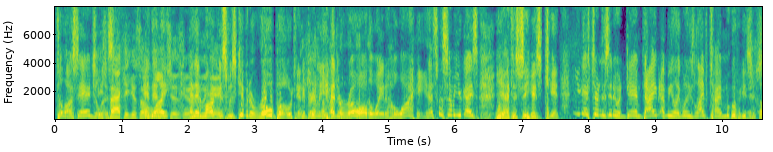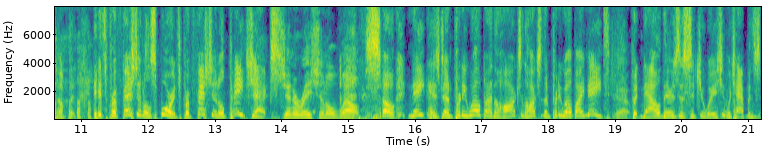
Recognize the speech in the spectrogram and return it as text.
to Los Angeles. He's packing his own and then lunches, They, you know, and then the Marcus was given a rowboat, and apparently he had to row all the way to Hawaii. That's what some of you guys. He had to see his kid. You guys turned this into a damn diet. I mean, like one of these Lifetime movies or something. it's professional sports, professional paychecks. Generational wealth. So Nate has done pretty well by the Hawks, and the Hawks have done pretty well by Nate. Yeah. But now there's a situation which happens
